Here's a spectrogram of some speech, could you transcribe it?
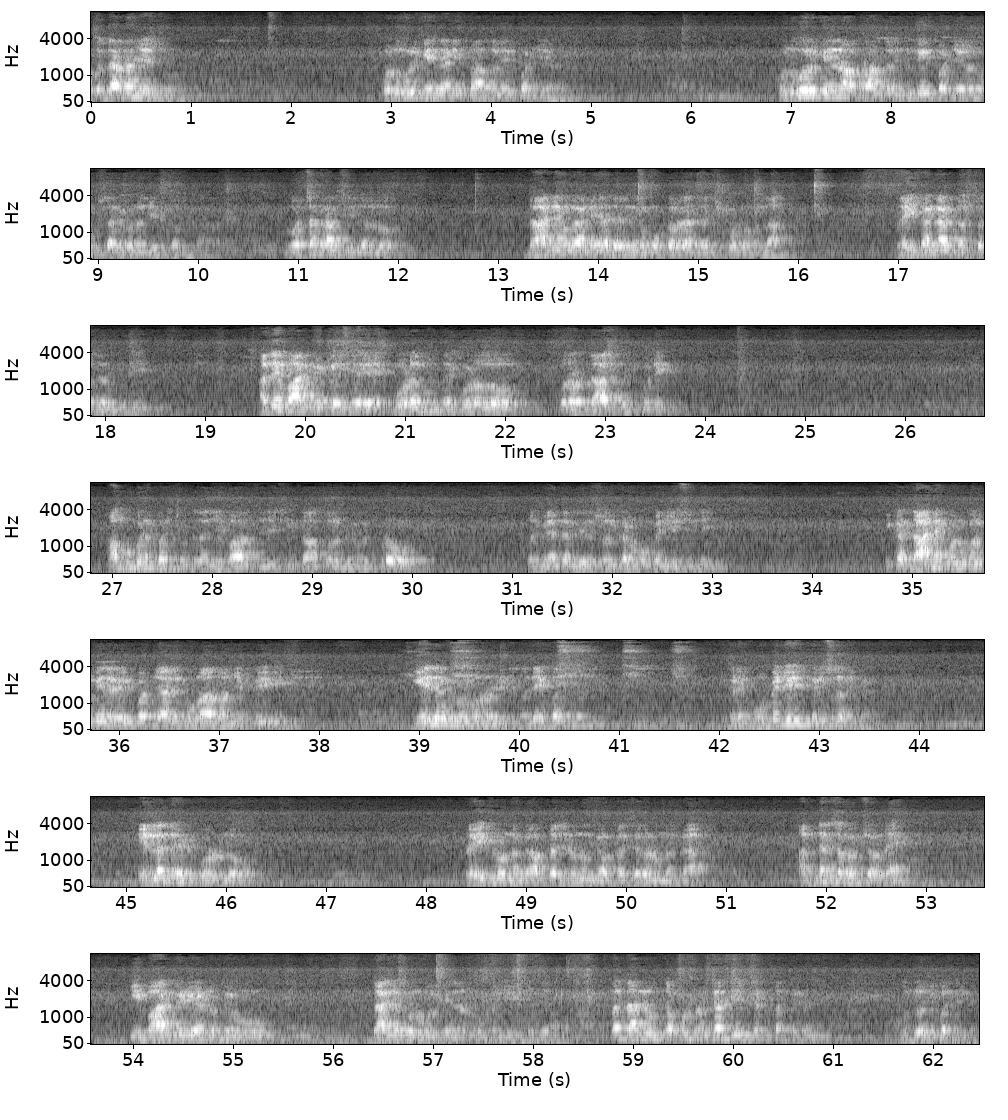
ఒక ధర్నా చేస్తున్నాం కొనుగోలు కేంద్రాన్ని ఈ ప్రాంతంలో ఏర్పాటు చేయాలి. కొనుగోలు కేంద్రం ఆ ప్రాంతం ఎందుకు ఏర్పాటు చేయాలని ఒకసారి వివరణ చెప్తాను. వర్షాకాల సీజన్లో ధాన్యం కానీ అదేవిధంగా మొక్కలు కానీ తడిచిపోవడం వల్ల రైతాంగానికి నష్టం జరుగుతుంది. అదే మార్కెట్లో అయితే గోడౌన్స్ ఉన్నాయి గోడౌన్లో మరో డాస్ పెట్టుకొని అమ్ముకునే పరిస్థితి ఉంటుందని చెప్పి ఆలోచన చేసి ఈ ప్రాంతంలో మేము ఎప్పుడో మరి మీ అందరికీ తెలుసు ఇక్కడ ఓపెన్ చేసింది. ఇక్కడ ధాన్యం కొనుగోలు మీద ఏర్పాటు చేయాలి కొనాలి అని చెప్పి గేదెలకు కొనుగోలు అదే పద్ధతి ఇక్కడ ఓపెన్ చేసి తెలుసు కదా ఇక్కడ. ఇళ్ళతో ఎట్టుకోవడంలో రైతులు ఉండగా ప్రజలు ఉండగా ప్రజలు ఉండగా అందరి సమక్షంలోనే ఈ మార్కెట్ యార్డ్లో మేము ధాన్య కొనుగోలు కేంద్రాలు ఓపెన్ చేయడం జరిగింది. మరి దాన్ని తప్పుడు ప్రచారం చేశాడు పత్రిక ఒక జ్యోతి పత్రిక.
